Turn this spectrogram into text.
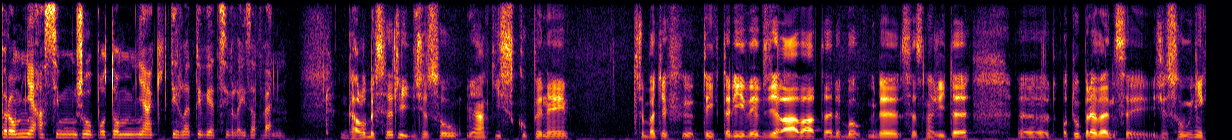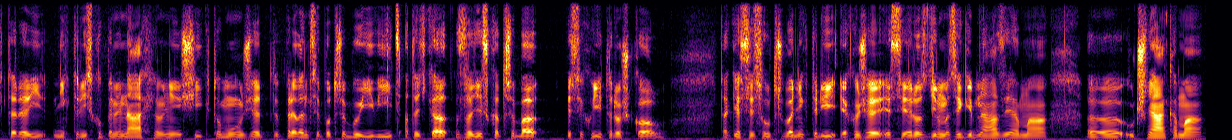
pro mě asi můžou potom nějaký tyhle ty věci vylejzat ven. Dalo by se říct, že jsou nějaký skupiny, třeba těch, ty, který vy vzděláváte, nebo kde se snažíte uh, o tu prevenci, že jsou některé, některé skupiny náchylnější k tomu, že tu prevenci potřebují víc a teďka z hlediska třeba, jestli chodíte do škol, tak jestli jsou třeba některý, jakože jestli je rozdíl mezi gymnáziama, uh, učňákama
